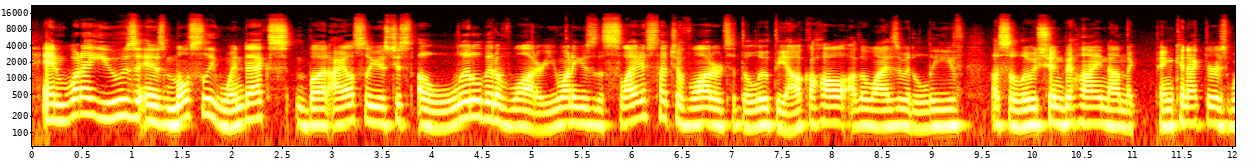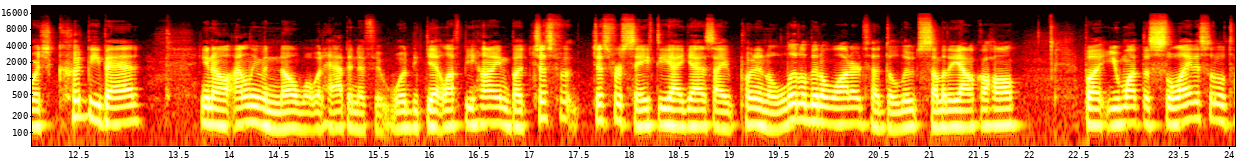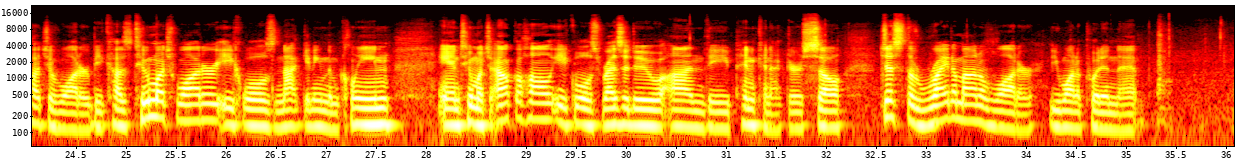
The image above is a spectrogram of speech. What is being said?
And what I use is mostly Windex, but I also use just a little bit of water. You want to use the slightest touch of water to dilute the alcohol, otherwise it would leave a solution behind on the pin connectors, which could be bad you know, I don't even know what would happen if it would get left behind, but just for just for safety, I guess I put in a little bit of water to dilute some of the alcohol. But you want the slightest little touch of water because too much water equals not getting them clean and too much alcohol equals residue on the pin connectors. So just the right amount of water you want to put in that.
